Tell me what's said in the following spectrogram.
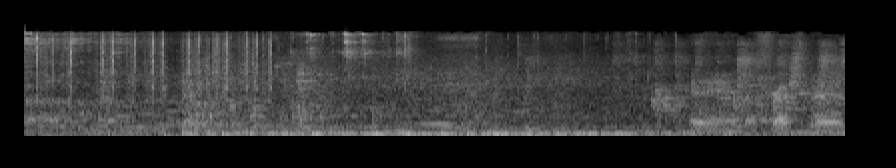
uh, and a freshman,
